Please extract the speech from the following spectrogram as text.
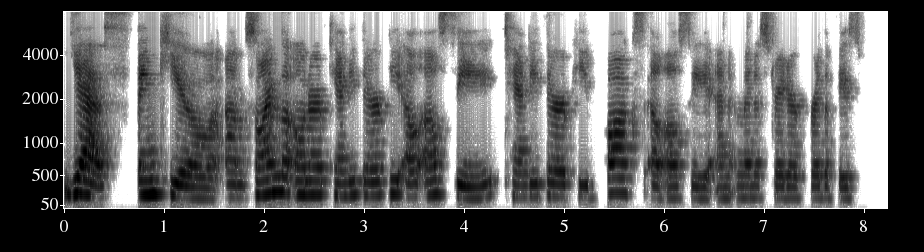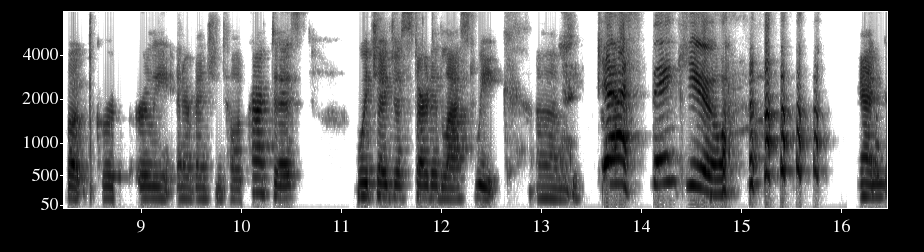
Yes, thank you. Um, so I'm the owner of Tandy Therapy LLC, Tandy Therapy Box LLC, and administrator for the Facebook group Early Intervention Telepractice, which I just started last week. Um, yes, thank you. and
